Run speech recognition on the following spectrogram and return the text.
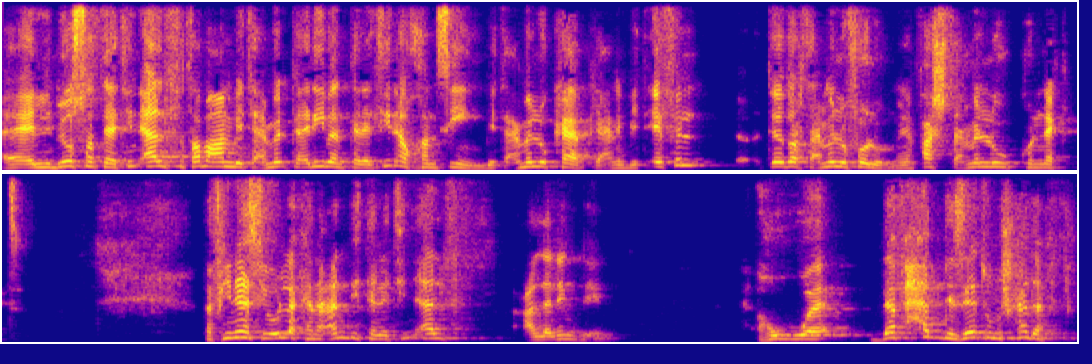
اللي بيوصل 30000 طبعا بيتعمل تقريبا 30 أو 50 بيتعمل له cap يعني بيتقفل تقدر تعمل له follow ما ينفعش تعمل له connect ففي ناس يقول لك أنا عندي 30000 على LinkedIn هو ده في حد ذاته مش هدف.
